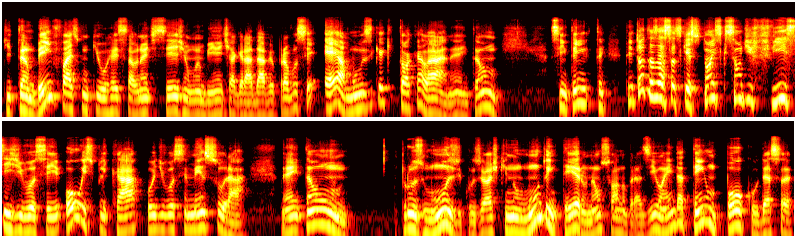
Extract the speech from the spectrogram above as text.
que também faz com que o restaurante seja um ambiente agradável para você é a música que toca lá, né? Então, assim, tem, tem, tem todas essas questões que são difíceis de você ou explicar ou de você mensurar, né? Então, para os músicos, eu acho que no mundo inteiro, não só no Brasil, ainda tem um pouco dessa,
